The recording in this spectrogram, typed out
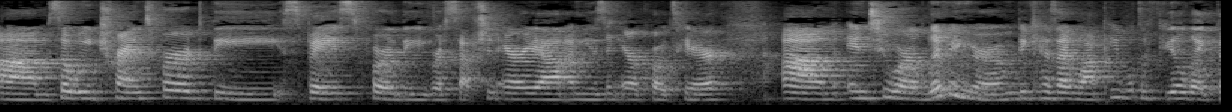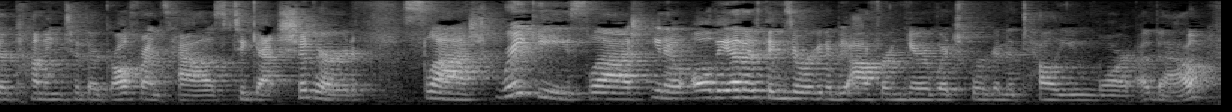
Um, so we transferred the space for the reception area, I'm using air quotes here, um, into our living room because I want people to feel like they're coming to their girlfriend's house to get sugared slash Reiki slash, you know, all the other things that we're going to be offering here, which we're going to tell you more about.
